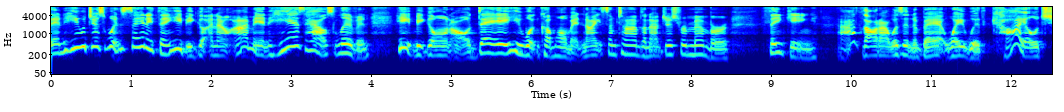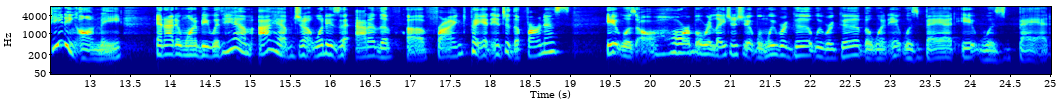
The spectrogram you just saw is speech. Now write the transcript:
And he just wouldn't say anything. He'd be going. Now I'm in his house living. He'd be gone all day. He wouldn't come home at night sometimes. And I just remember thinking, I thought I was in a bad way with Kyle cheating on me, and I didn't want to be with him. I have jumped, what is it, out of the uh, frying pan into the furnace. It was a horrible relationship. When we were good, we were good, but when it was bad, it was bad.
